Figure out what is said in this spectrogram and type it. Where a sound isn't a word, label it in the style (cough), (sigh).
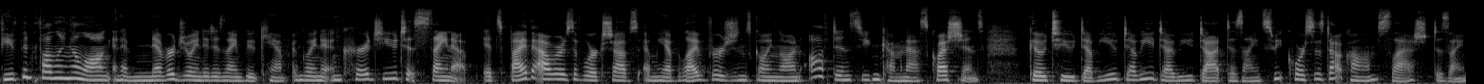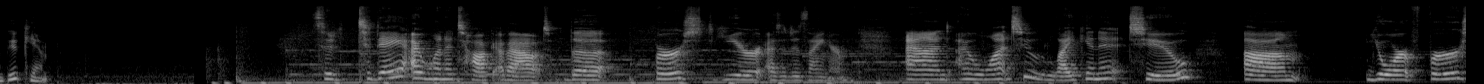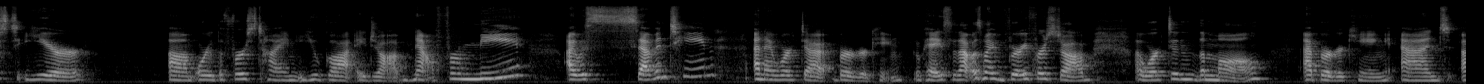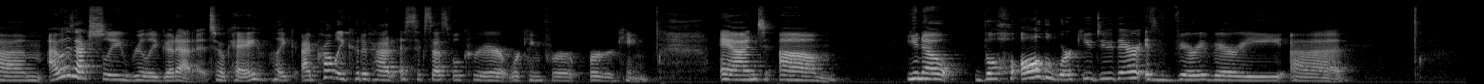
If you've been following along and have never joined a design boot camp, I'm going to encourage you to sign up. It's five hours of workshops, and we have live versions going on often so you can come and ask questions. Go to www.designsuitecourses.com slash design bootcamp. So today I want to talk about the first year as a designer. And I want to liken it to um, your first year um, or the first time you got a job. Now, for me, I was 17 and I worked at Burger King. Okay, so that was my very first job. I worked in the mall at Burger King and um, I was actually really good at it. Okay, like I probably could have had a successful career working for Burger King. And, um, you know, the all the work you do there is very, very, uh,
